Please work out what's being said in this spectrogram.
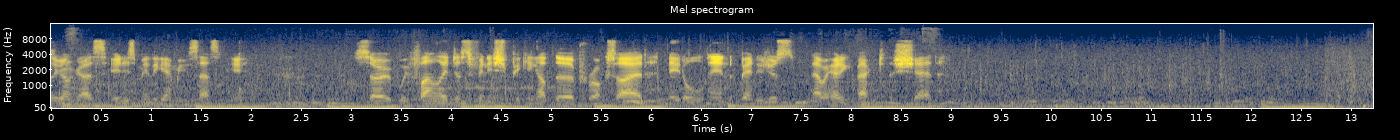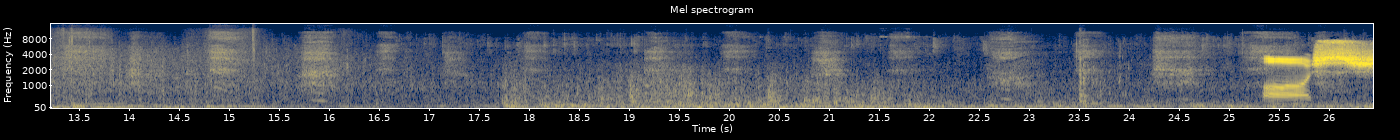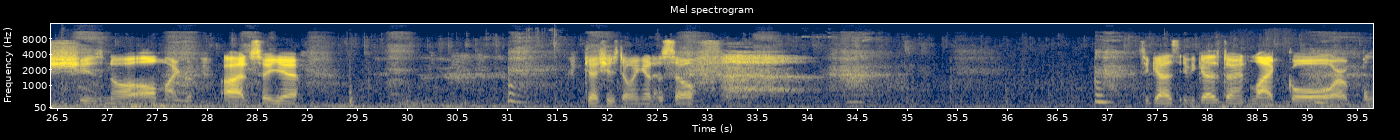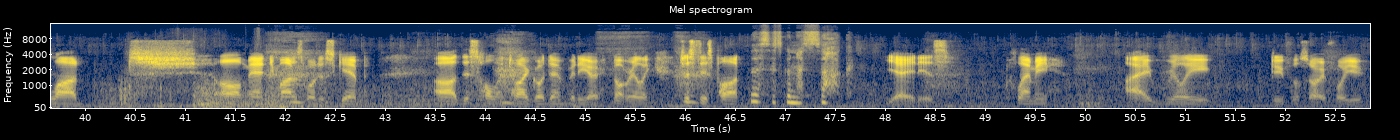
How's it going guys? It is me the Gaming Assassin here. So we finally just finished picking up the peroxide, needle and bandages. Now we're heading back to the shed. Oh, she's not. Oh my god. Alright, so yeah. Guess she's doing it herself. So guys, if you guys don't like gore or blood, oh man, you might as well just skip uh, this whole entire goddamn video. Not really, just this part. This is gonna suck. Yeah, it is. Clemmy, I really do feel sorry for you.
